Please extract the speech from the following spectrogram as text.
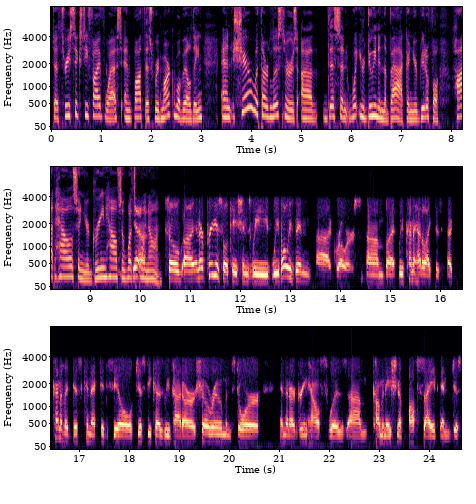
to 365 West and bought this remarkable building. And share with our listeners uh, this and what you're doing in the back and your beautiful hothouse and your greenhouse and what's yeah. going on. So uh, in our previous locations, we, we've always been uh, growers, um, but we've kind of had a, like this, a, kind of a disconnected feel just because we've had our showroom and store – and then our greenhouse was um, combination of offsite and just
